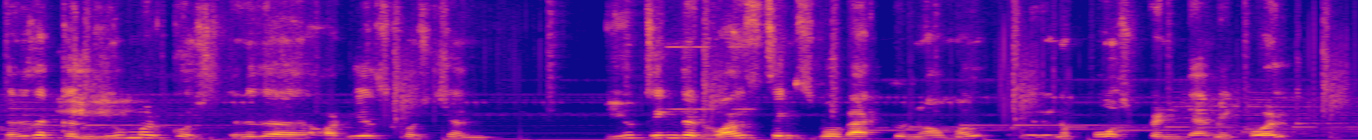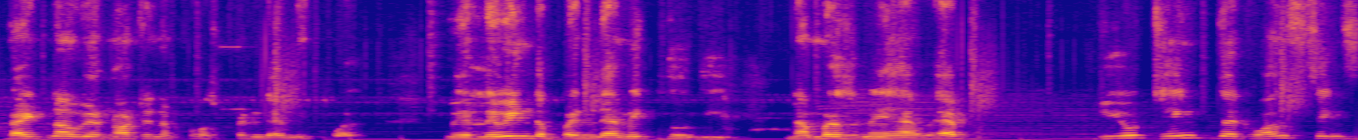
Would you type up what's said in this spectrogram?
there is a consumer question there is an audience question. Do you think that once things go back to normal we're in a post-pandemic world? Right now we're not in a post-pandemic world. We're living the pandemic though the numbers may have ebbed do you think that once things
